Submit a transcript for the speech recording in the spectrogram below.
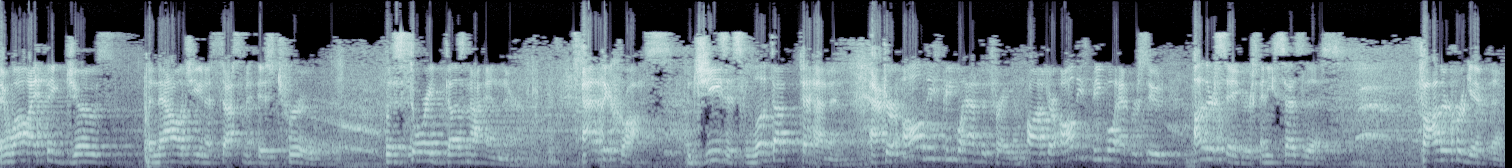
And while I think Joe's analogy and assessment is true, the story does not end there. At the cross, Jesus looked up to heaven after all these people have betrayed him, after all these people have pursued other saviors, and he says this Father, forgive them,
